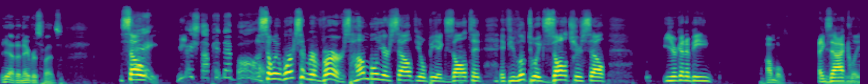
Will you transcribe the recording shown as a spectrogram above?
yeah, the neighbor's fence. So hey, you guys stop hitting that ball. So it works in reverse. Humble yourself, you'll be exalted. If you look to exalt yourself, you're going to be Humbled. exactly.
